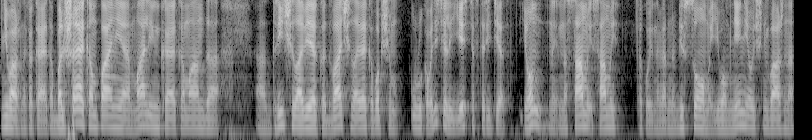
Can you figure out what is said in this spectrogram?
Неважно, какая это большая компания, маленькая команда, а, три человека, два человека. В общем, у руководителя есть авторитет. И он на самый-самый такой, наверное, весомый. Его мнение очень важно,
